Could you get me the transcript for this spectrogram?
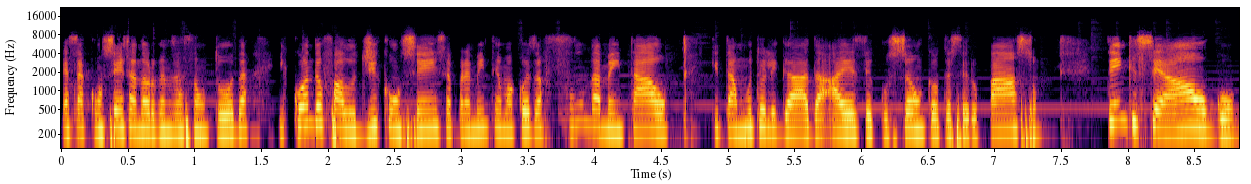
essa consciência na organização toda? E quando eu falo de consciência, para mim tem uma coisa fundamental que está muito ligada à execução, que é o terceiro passo, tem que ser algo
